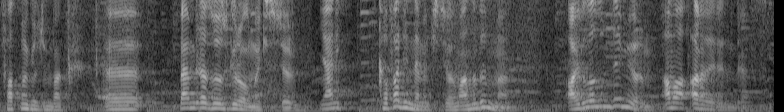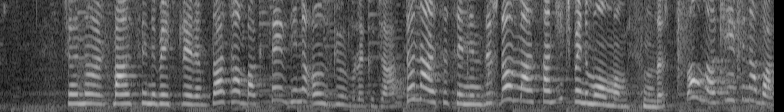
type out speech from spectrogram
Fatma Gülcüm bak, e, ben biraz özgür olmak istiyorum. Yani kafa dinlemek istiyorum anladın mı? Ayrılalım demiyorum ama ara verelim biraz. Caner ben seni beklerim. Zaten bak sevdiğini özgür bırakacaksın. Dönerse senindir. Dönmezsen hiç benim olmamışsındır. Vallahi keyfine bak.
